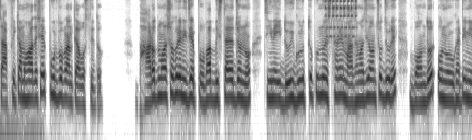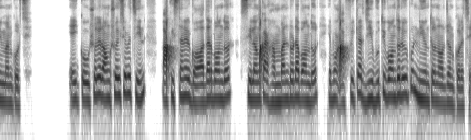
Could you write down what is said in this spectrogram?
যা আফ্রিকা মহাদেশের পূর্ব প্রান্তে অবস্থিত। ভারত মহাসাগরে নিজের প্রভাব বিস্তারের জন্য চীন এই দুই গুরুত্বপূর্ণ স্থানের মাঝামাঝি অঞ্চল জুড়ে বন্দর ও নৌঘাটি নির্মাণ করছে। এই কৌশলের অংশ হিসেবে চীন, পাকিস্তানের গোয়াদার বন্দর, শ্রীলঙ্কার হাম্বানটোডা বন্দর এবং আফ্রিকার জিবুতি বন্দরের উপর নিয়ন্ত্রণ অর্জন করেছে।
